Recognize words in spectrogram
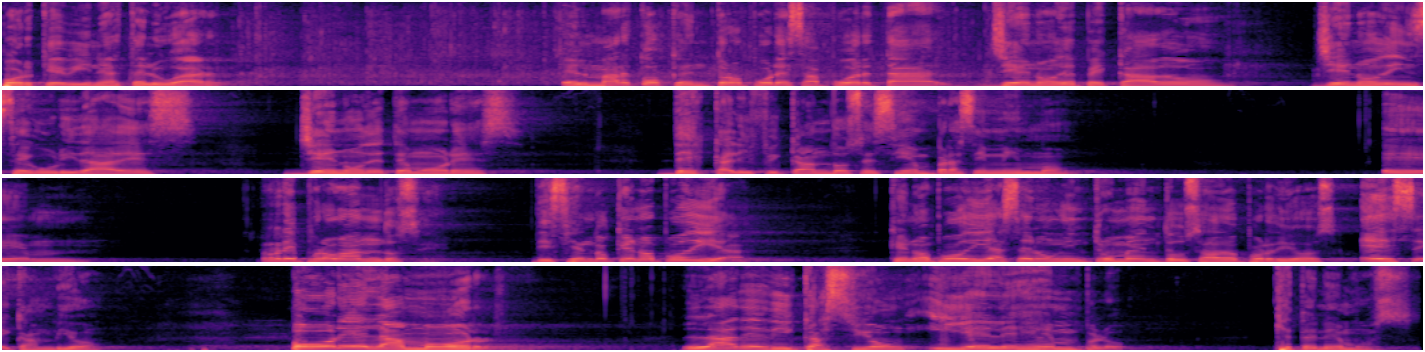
Porque vine a este lugar. El Marco que entró por esa puerta lleno de pecado, lleno de inseguridades, lleno de temores, descalificándose siempre a sí mismo, em, reprobándose diciendo que no podía, que no podía ser un instrumento usado por Dios, ese cambió. Por el amor, la dedicación y el ejemplo que tenemos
